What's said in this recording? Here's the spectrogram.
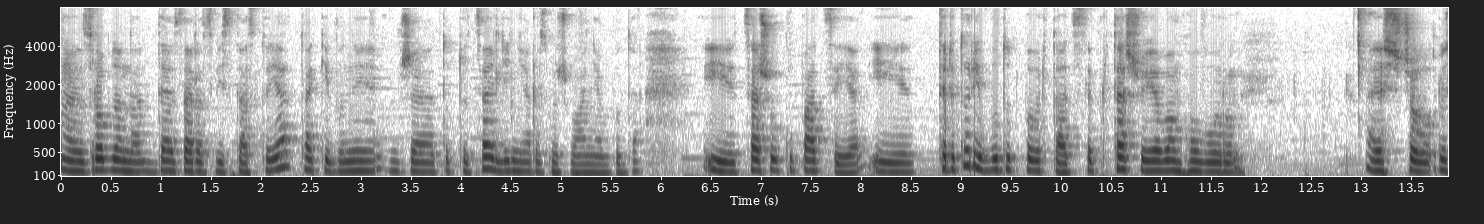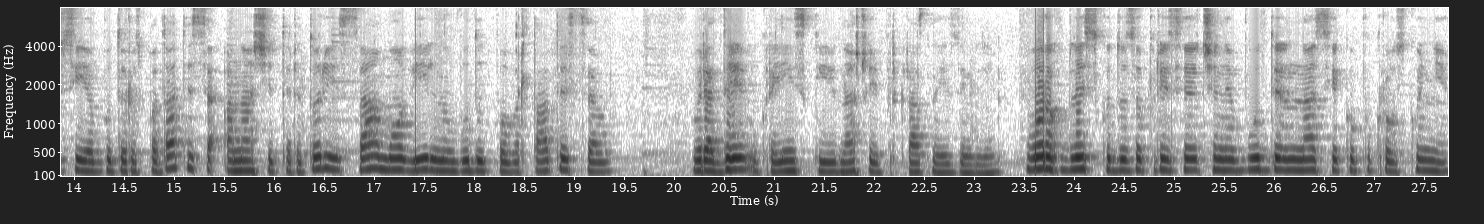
е, зроблена, де зараз війська стоять, так і вони вже, тобто це лінія розмежування буде. І це ж окупація, і території будуть повертатися. Про те, що я вам говорю, що Росія буде розпадатися, а наші території самовільно будуть повертатися в ряди української нашої прекрасної землі. Ворог близько до Запоріжжя чи не буде у нас як у Покровську? Ні.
